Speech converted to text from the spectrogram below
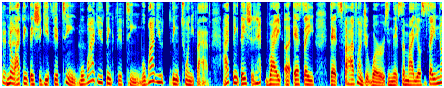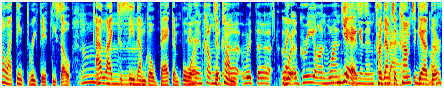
no, I think they should get 15. Well, why do you think 15? Well, why do you think 25? I think they should write an essay that's 500 words and then somebody else will say, no, I think 350. So I like to see them go back and forth Mm. and then come to with come the with the like agree on one yes, thing and then for them to come together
